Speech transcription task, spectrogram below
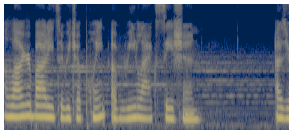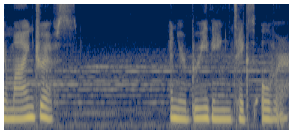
Allow your body to reach a point of relaxation as your mind drifts and your breathing takes over.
